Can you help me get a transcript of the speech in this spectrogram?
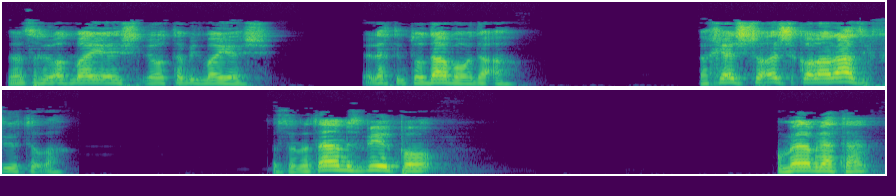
אתה צריך לראות מה יש, לראות תמיד מה יש. ללכת עם תודה בהודעה. לכן שואל שכל הרע זה כפיות טובה. אז נתן מסביר פה, אומר רב נתן,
